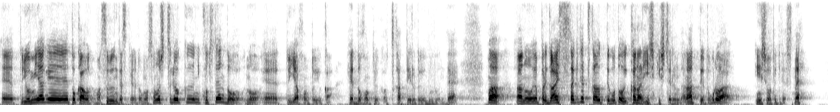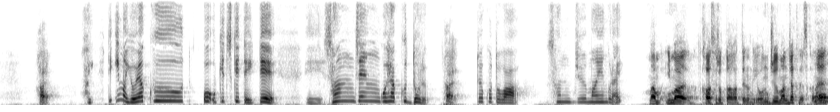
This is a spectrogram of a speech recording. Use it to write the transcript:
えっ、と、読み上げとかを、まあ、するんですけれども、その出力に骨伝導の、えっ、と、イヤホンというか、ヘッドホンというかを使っているという部分で、まあ、あの、やっぱり外出先で使うってことをかなり意識してるんだなっていうところは印象的ですね。はい。はい。で、今予約を受け付けていて、えー、3500ドル。はい。ということは、30万円ぐらい？まあ、今、為替ちょっと上がってるんで40万弱ですかね。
